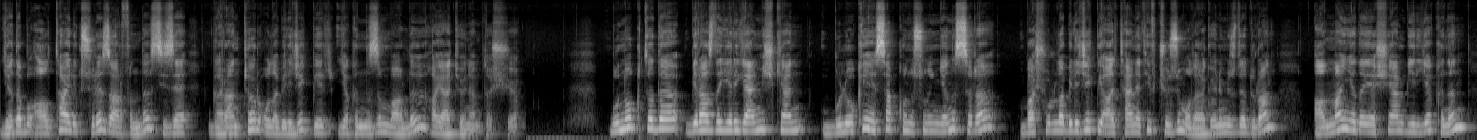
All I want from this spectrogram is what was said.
ya da bu 6 aylık süre zarfında size garantör olabilecek bir yakınınızın varlığı hayati önem taşıyor. Bu noktada biraz da yeri gelmişken bloke hesap konusunun yanı sıra başvurulabilecek bir alternatif çözüm olarak önümüzde duran Almanya'da yaşayan bir yakının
